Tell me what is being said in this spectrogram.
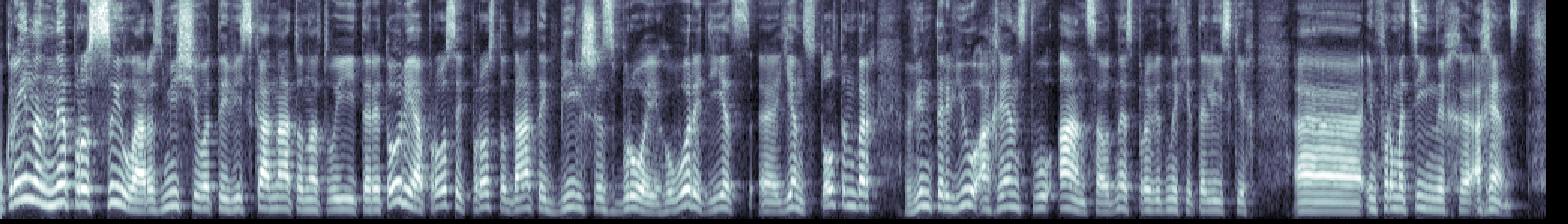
Україна не просила розміщувати війська НАТО на твоїй території, а просить просто дати більше зброї. Говорить е, Єнс Столтенберг в інтерв'ю агентству АНСА, одне з провідних італійських е, інформаційних агентств,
